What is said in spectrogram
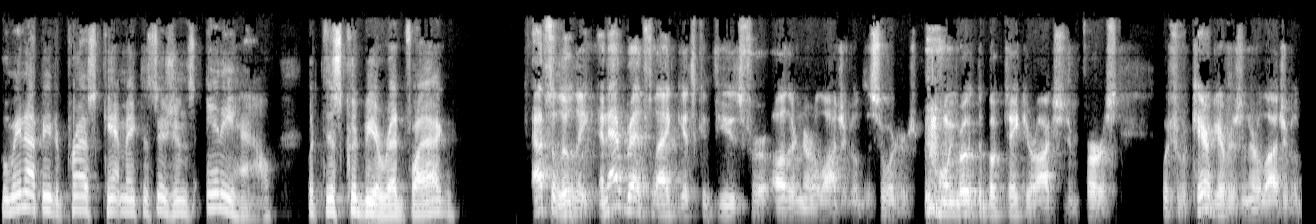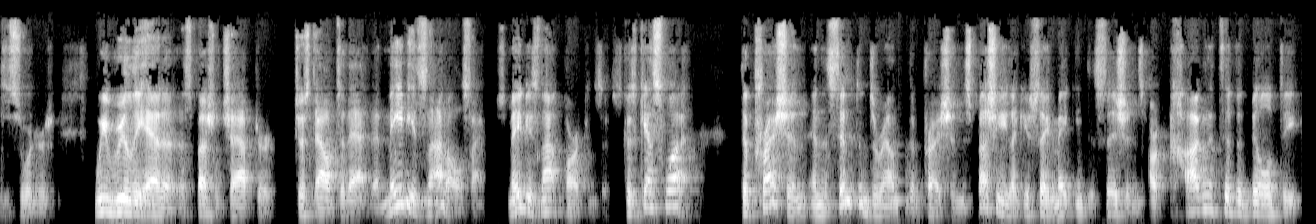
who may not be depressed, can't make decisions anyhow, but this could be a red flag. Absolutely. And that red flag gets confused for other neurological disorders. when we wrote the book, Take Your Oxygen First, which were caregivers of neurological disorders, we really had a, a, special chapter just out to that. That maybe it's not Alzheimer's, maybe it's not Parkinson's. Because guess what? Depression and the symptoms around depression, especially like you say, making decisions, our cognitive ability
